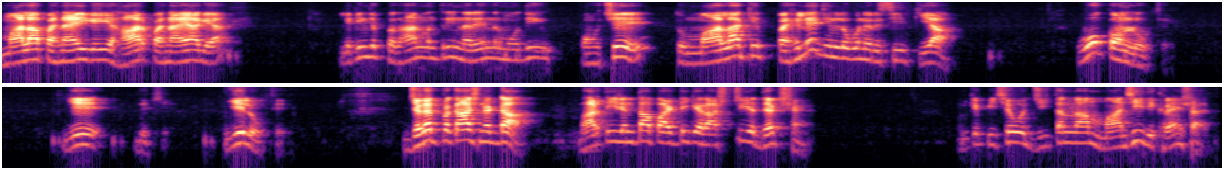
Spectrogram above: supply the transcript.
माला पहनाई गई, हार पहनाया गया। लेकिन जब प्रधानमंत्री नरेंद्र मोदी पहुँचे तो माला के पहले जिन लोगों ने रिसीव किया, वो कौन लोग थे? ये देखिए, ये लोग थे। जगत प्रकाश नड्डा, भारतीय जनता पार्टी के राष्ट्रीय अध्यक्ष हैं। उनके पीछे वो जीतन राम मांझी दिख रहे हैं शायद।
